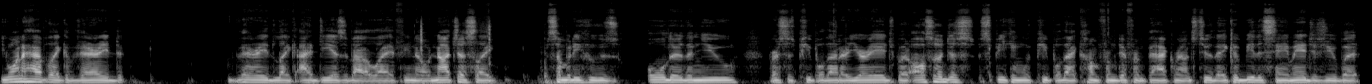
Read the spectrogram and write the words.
you want to have like a varied varied like ideas about life, you know, not just like somebody who's older than you versus people that are your age, but also just speaking with people that come from different backgrounds too. They could be the same age as you, but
